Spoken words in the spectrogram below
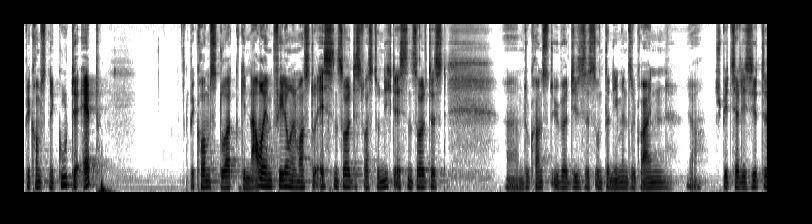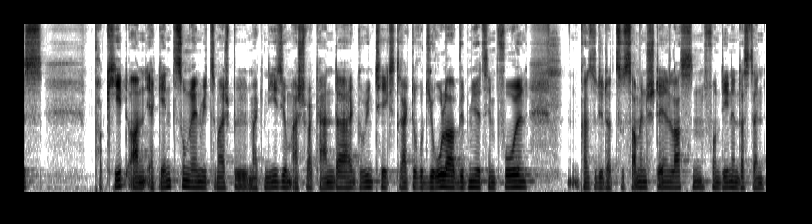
bekommst eine gute App, bekommst dort genaue Empfehlungen, was du essen solltest, was du nicht essen solltest. Ähm, du kannst über dieses Unternehmen sogar ein ja, spezialisiertes Paket an Ergänzungen, wie zum Beispiel Magnesium, Ashwagandha, Grünteeextrakt, Rhodiola, wird mir jetzt empfohlen. Kannst du dir da zusammenstellen lassen von denen, dass dein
